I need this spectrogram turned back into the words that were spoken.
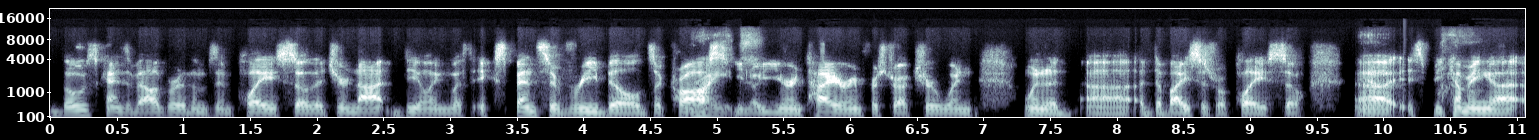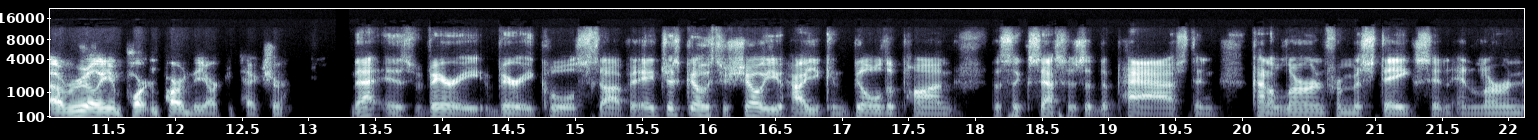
those kinds of algorithms in place so that you're not dealing with expensive rebuilds across right. you know your entire infrastructure when when a, uh, a device is replaced. So uh, yeah. it's becoming a, a really important part of the architecture. That is very, very cool stuff. It just goes to show you how you can build upon the successes of the past and kind of learn from mistakes and, and learn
